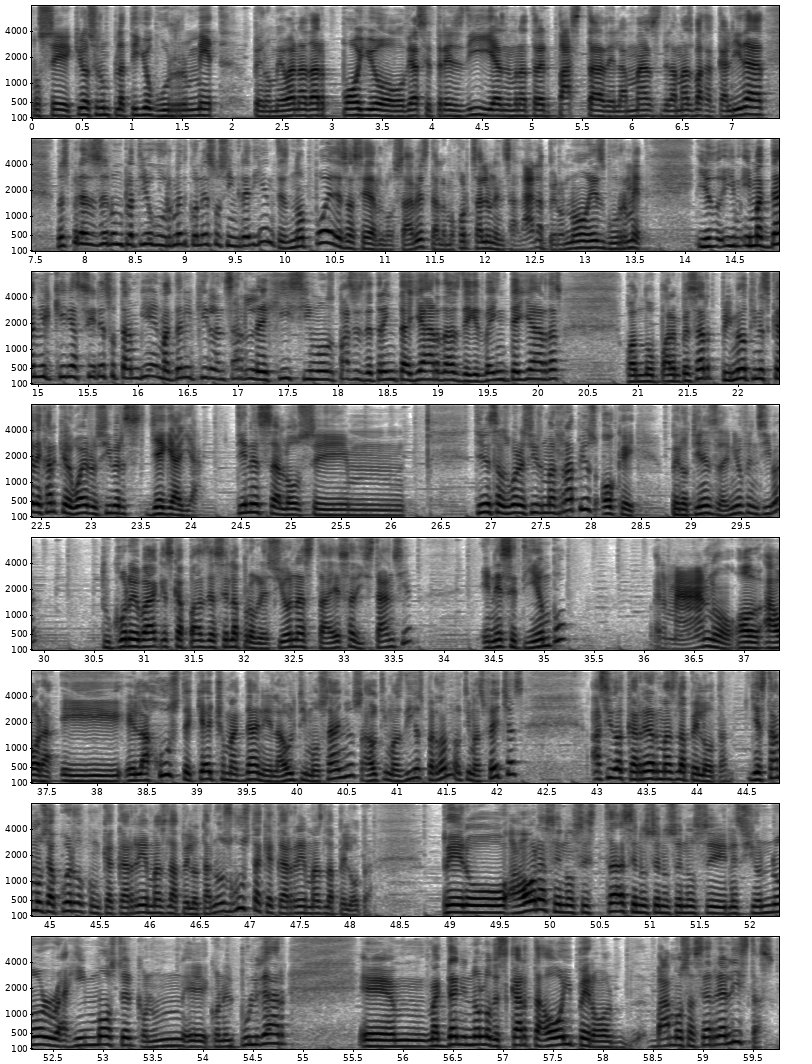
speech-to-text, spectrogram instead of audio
no sé, quiero hacer un platillo gourmet, pero me van a dar pollo de hace tres días, me van a traer pasta de la más, de la más baja calidad. No esperas hacer un platillo gourmet con esos ingredientes, no puedes hacerlo, ¿sabes? A lo mejor sale una ensalada, pero no es gourmet. Y, McDaniel quiere hacer eso también, McDaniel quiere lanzar lejísimos, pases de 30 yardas, de 20 yardas. Cuando para empezar, primero tienes que dejar que el wide receivers llegue allá. Tienes a los... Em, tienes a los wide receivers más rápidos, ok pero tienes la línea ofensiva. Tu coreback es capaz de hacer la progresión hasta esa distancia, en ese tiempo. Hermano, ahora, eh, el ajuste que ha hecho McDaniel a últimos años, a últimos días, perdón, a últimas fechas, ha sido acarrear más la pelota. Y estamos de acuerdo con que acarree más la pelota. Nos gusta que acarree más la pelota. Pero ahora se nos está, se nos, se nos, se nos eh, lesionó Raheem Monster con, eh, con el pulgar. Em, McDaniel no lo descarta hoy, pero vamos a ser realistas.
